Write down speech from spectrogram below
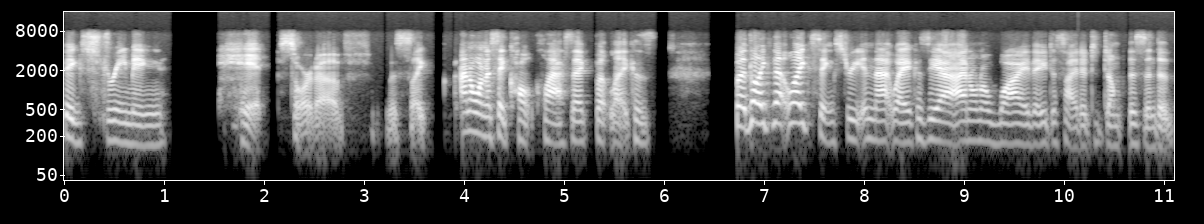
big streaming hit, sort of. This like I don't want to say cult classic, but like because but like that like Sing Street in that way because yeah, I don't know why they decided to dump this into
